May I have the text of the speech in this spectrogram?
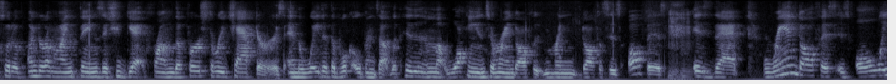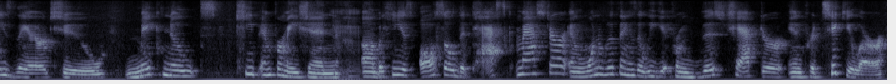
sort of underlying things that you get from the first three chapters and the way that the book opens up with him walking into Randolph Randolphus's office mm-hmm. is that Randolphus is always there to make notes keep information, mm-hmm. um, but he is also the taskmaster. And one of the things that we get from this chapter in particular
